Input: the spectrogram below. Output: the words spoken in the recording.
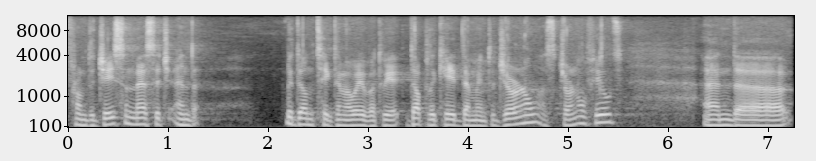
from the JSON message and we don't take them away, but we duplicate them into journal as journal fields. And uh,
